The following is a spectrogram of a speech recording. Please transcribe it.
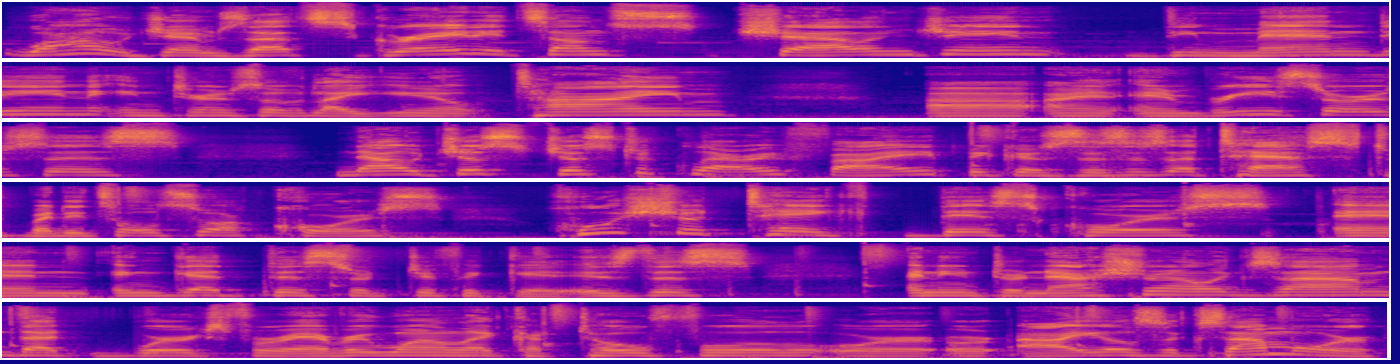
Wow, James, that's great. It sounds challenging, demanding in terms of like you know time uh, and, and resources. Now, just just to clarify, because this is a test, but it's also a course. Who should take this course and and get this certificate? Is this an international exam that works for everyone, like a TOEFL or or IELTS exam, or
